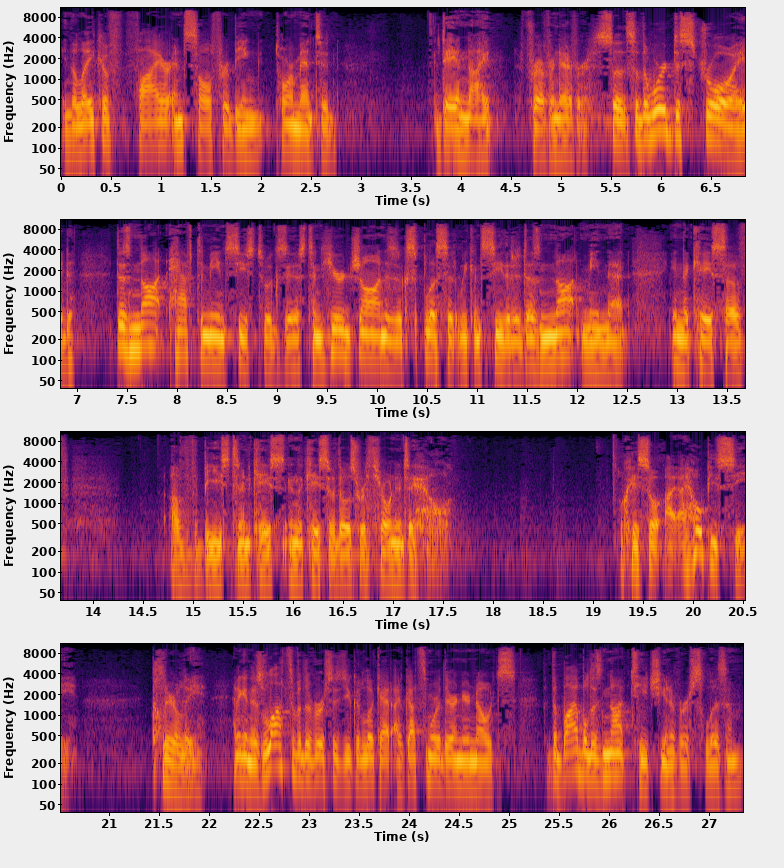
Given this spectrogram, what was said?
in the lake of fire and sulfur being tormented day and night forever and ever. So, so the word destroyed does not have to mean cease to exist. And here John is explicit. We can see that it does not mean that in the case of, of the beast and in, case, in the case of those who are thrown into hell. Okay, so I, I hope you see clearly. And again, there's lots of other verses you could look at. I've got some more there in your notes. But the Bible does not teach universalism.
